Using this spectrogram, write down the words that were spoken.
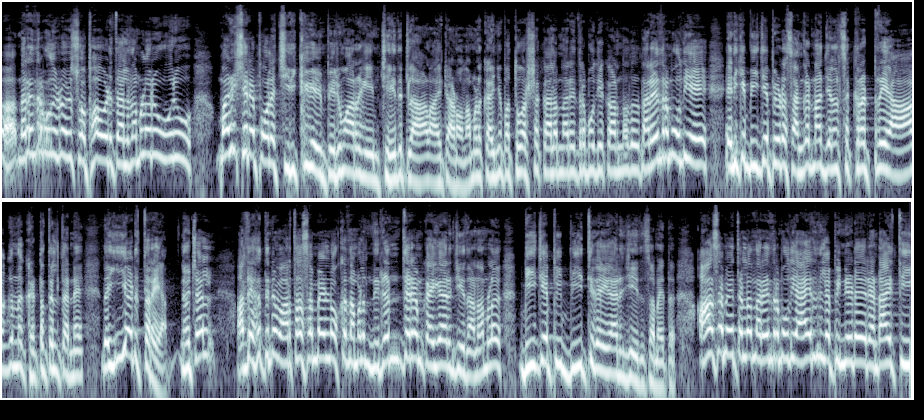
നരേന്ദ്രമോദിയുടെ ഒരു സ്വഭാവം എടുത്താൽ നമ്മളൊരു ഒരു മനുഷ്യരെ പോലെ ചിരിക്കുകയും പെരുമാറുകയും ചെയ്തിട്ടുള്ള ആളായിട്ടാണോ നമ്മൾ കഴിഞ്ഞ പത്ത് വർഷക്കാലം നരേന്ദ്രമോദിയെ കാണുന്നത്? നരേന്ദ്രമോദിയെ എനിക്ക് ബി ജെ പിയുടെ സംഘടനാ ജനറൽ സെക്രട്ടറി ആകുന്ന ഘട്ടത്തിൽ തന്നെ ഇത് ഈ അടുത്തറിയാം. എന്ന് വെച്ചാൽ അദ്ദേഹത്തിന്റെ വാർത്താ സമ്മേളനമൊക്കെ നമ്മൾ നിരന്തരം കൈകാര്യം ചെയ്യുന്നതാണ്. നമ്മൾ ബി ജെ പി ബീറ്റ് കൈകാര്യം ചെയ്യുന്ന സമയത്ത്. ആ സമയത്തുള്ള നരേന്ദ്രമോദി ആയിരുന്നില്ല പിന്നീട് രണ്ടായിരത്തി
